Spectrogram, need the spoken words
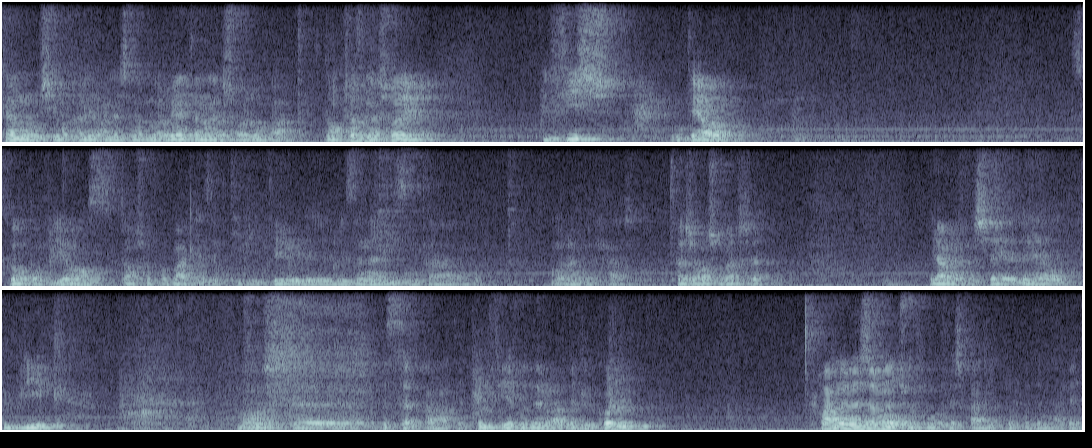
كملوا نمشيو نخليهم على جنب مروان ترى نرجعوا لهم بعد دونك شفنا شوية الفيش نتاعو. score d'influence تنشوفوا بعض les activités و les analyses نتاع مروان بالحاج. تفاجئوش برشا؟ يعمل في الشيء هذايا public ماهوش بالسرقه معناتها. الكل فيه قدام العباد الكل. وحنا نجمنا نشوفوا فاش قاعد يقول قدام العباد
